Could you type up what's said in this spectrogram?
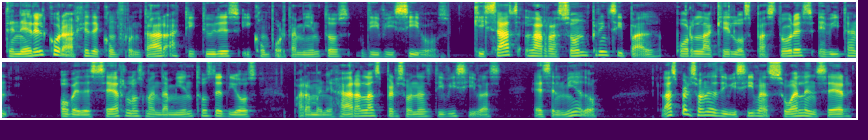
tener el coraje de confrontar actitudes y comportamientos divisivos. Quizás la razón principal por la que los pastores evitan obedecer los mandamientos de Dios para manejar a las personas divisivas es el miedo. Las personas divisivas suelen ser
